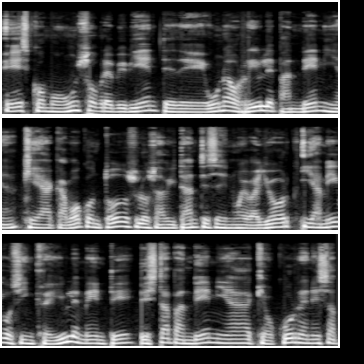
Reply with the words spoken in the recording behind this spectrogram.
es como un sobreviviente de una horrible pandemia que acabó con todos los habitantes de Nueva York. Y amigos, increíblemente, esta pandemia que ocurre en esa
